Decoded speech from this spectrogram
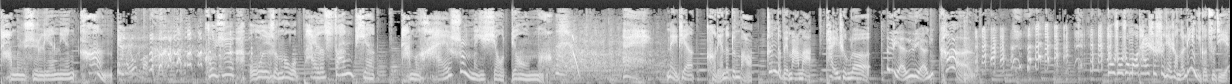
他们是连连看。哎呦我的妈！可是为什么我拍了三天，他们还是没消掉呢？哎，那天可怜的墩宝真的被妈妈。”拍成了连连看。都说双胞胎是世界上的另一个自己，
